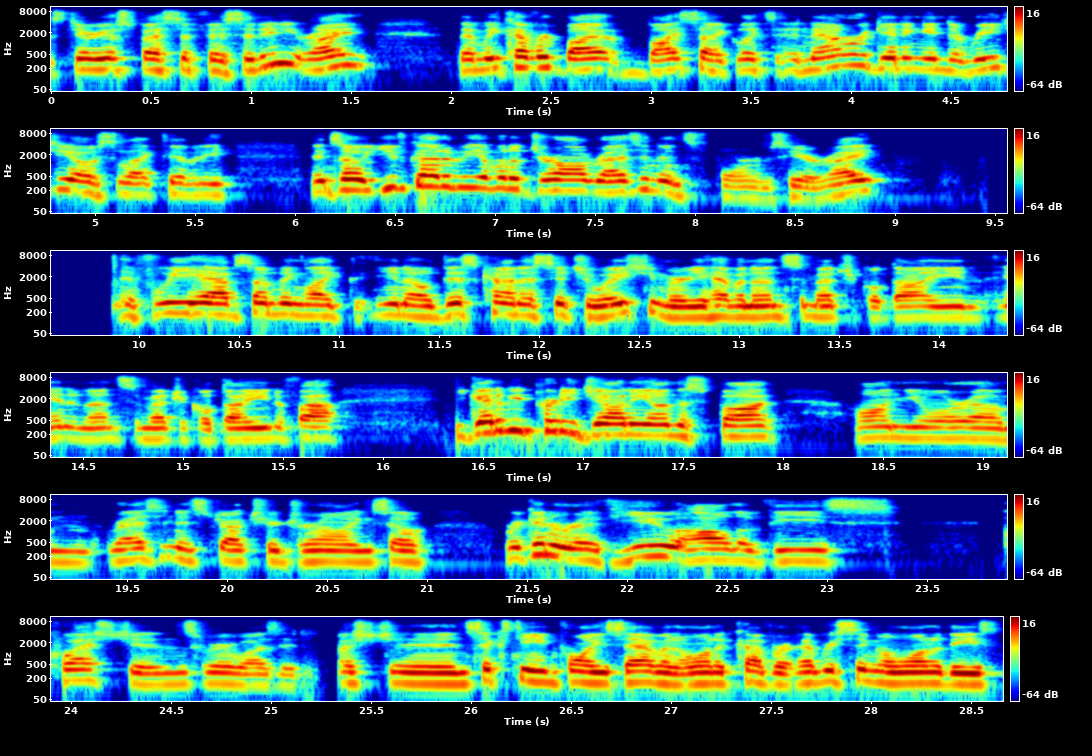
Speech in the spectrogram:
stereo specificity, right? Then we covered bi- bicyclics, and now we're getting into regioselectivity. And so you've got to be able to draw resonance forms here, right? If we have something like, you know, this kind of situation where you have an unsymmetrical diene and an unsymmetrical dienophile, you got to be pretty Johnny on the spot on your um, resonance structure drawing. So we're going to review all of these questions. Where was it? Question 16.7. I want to cover every single one of these.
